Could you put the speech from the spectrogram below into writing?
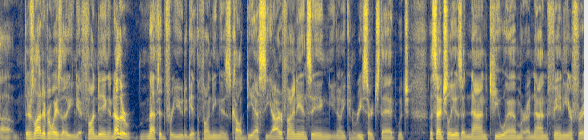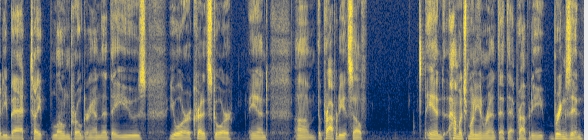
um, there's a lot of different ways that you can get funding. Another method for you to get the funding is called DSCR financing. You know, you can research that, which essentially is a non QM or a non Fannie or Freddie back type loan program that they use your credit score and um, the property itself and how much money in rent that that property brings in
